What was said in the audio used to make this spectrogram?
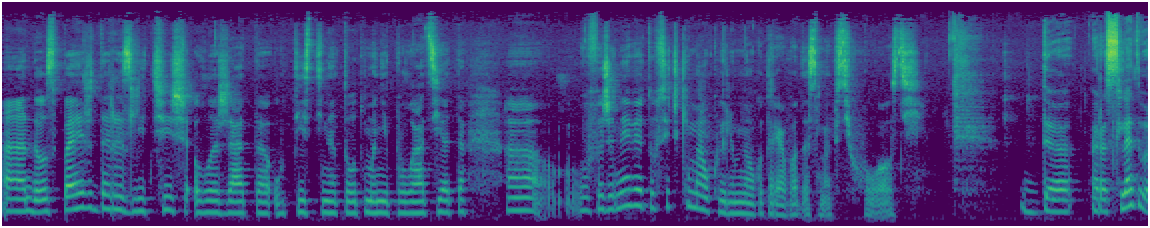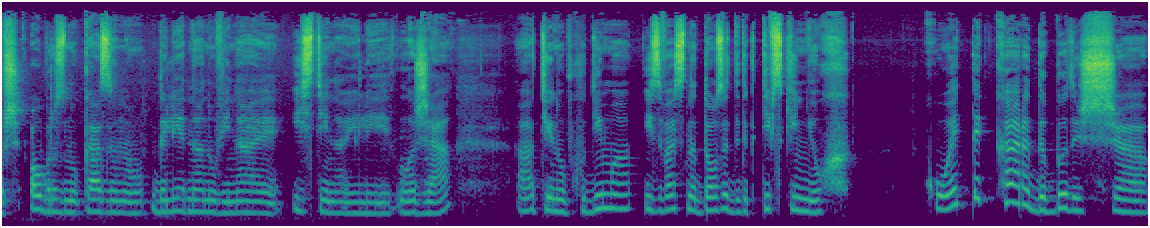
да успееш да различиш лъжата от истината, от манипулацията. В ежедневието всички малко или много трябва да сме психолози да разследваш, образно казано, дали една новина е истина или лъжа, а, ти е необходима известна доза детективски нюх. Кое те кара да бъдеш а,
